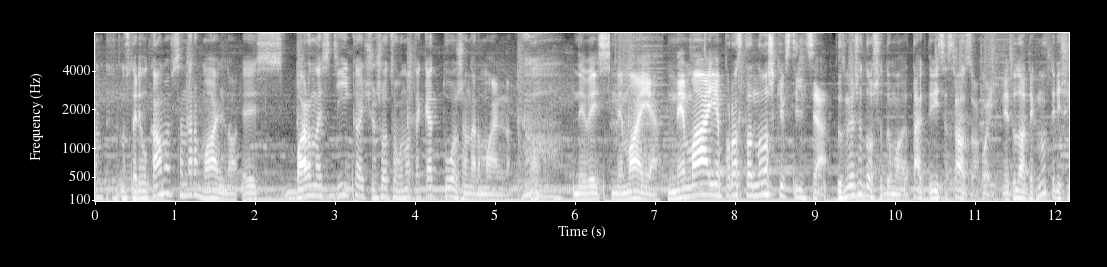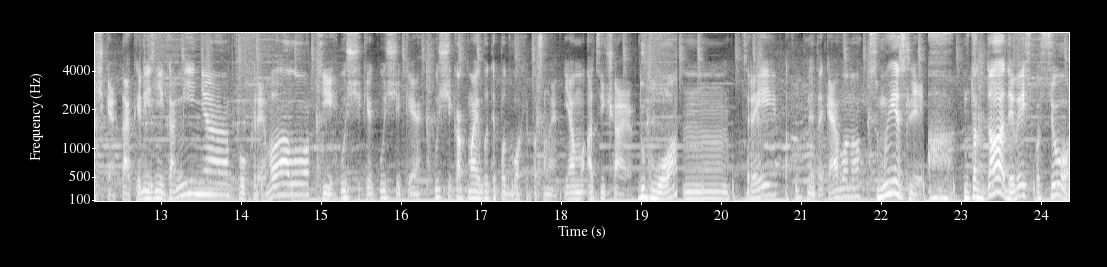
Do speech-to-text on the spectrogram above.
е, ну, з тарілками все нормально. Барна стійка, чи що це воно таке, теж нормально. Не весь, немає. Немає просто ножки в стільця. Тут ми вже довше думали. Так, дивіться, сразу. Ой, не туди тикнув трішечки. Так, різні каміння, покривало. Ті, кущики, кущики. В кущиках має бути подвохи, пацани. Я вам отвічаю. Дупло. м три. А тут не таке воно. В смислі? А, ну так да, дивись, ось. о.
